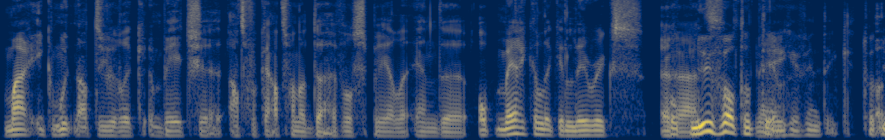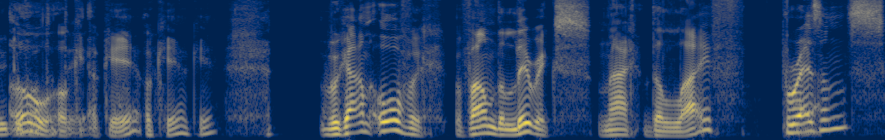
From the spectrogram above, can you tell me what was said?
Maar ik moet natuurlijk een beetje advocaat van de duivel spelen en de opmerkelijke lyrics eruit. Tot nu valt het tegen, vind ik. Tot nu toe oh, oké, oké, oké, oké. We gaan over van de lyrics naar de live presence.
